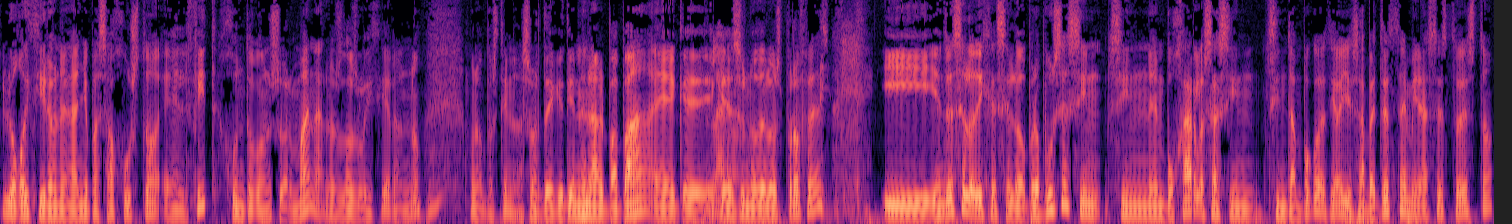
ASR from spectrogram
Luego hicieron el año pasado justo el FIT junto con su hermana, los dos lo hicieron, ¿no? Bueno, pues tienen la suerte de que tienen al papá, eh, que, Claro. que es uno de los profes, y, y entonces se lo dije, se lo propuse sin, sin empujarlo, o sea, sin, sin tampoco decir, oye, ¿os apetece? Miras esto, esto,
